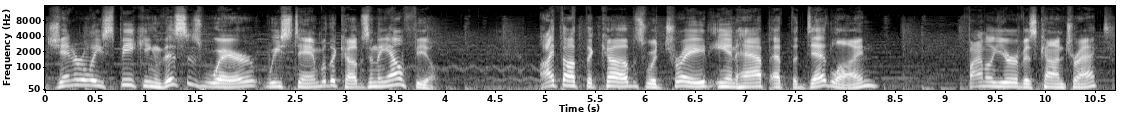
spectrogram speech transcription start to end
generally speaking, this is where we stand with the Cubs in the outfield. I thought the Cubs would trade Ian Happ at the deadline, final year of his contract.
